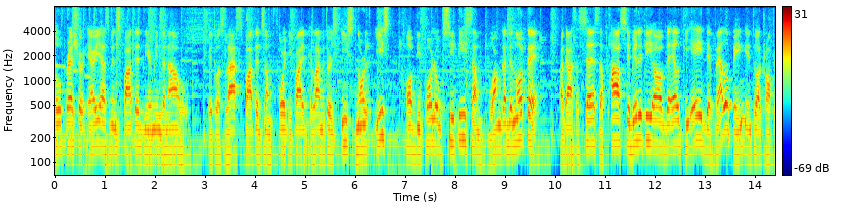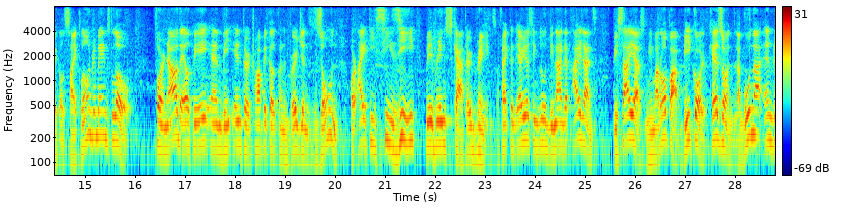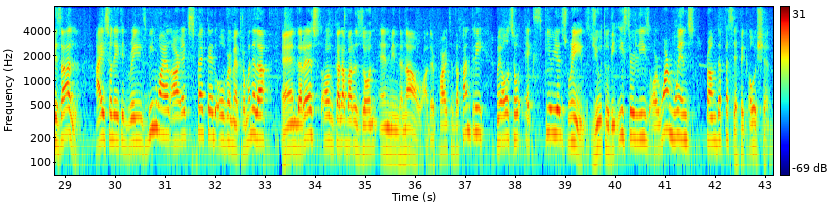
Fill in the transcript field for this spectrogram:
low pressure area has been spotted near Mindanao. It was last spotted some 45 kilometers east-northeast of the Dipolog City, Zamboanga del Norte. Pagasa says the possibility of the LPA developing into a tropical cyclone remains low. For now, the LPA and the Intertropical Convergence Zone, or ITCZ, may bring scattered rains. Affected areas include Dinagat Islands, Visayas, Mimaropa, Bicol, Quezon, Laguna, and Rizal. Isolated rains, meanwhile, are expected over Metro Manila and the rest of Calabarzon and Mindanao. Other parts of the country may also experience rains due to the easterlies or warm winds from the Pacific Ocean.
